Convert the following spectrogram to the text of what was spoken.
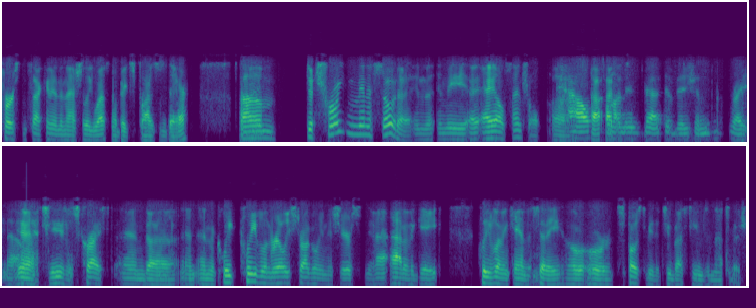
first and second in the National League West. No big surprises there. Um, Detroit and Minnesota in the in the uh, AL Central. Uh, How uh, fun is that division right now? yeah, Jesus Christ, and uh, and and the Cle- Cleveland really struggling this year uh, out of the gate. Cleveland and Kansas City, who, who are supposed to be the two best teams in that division.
